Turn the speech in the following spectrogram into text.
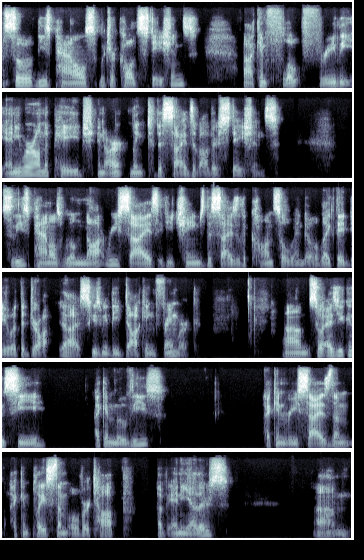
So these panels, which are called stations, uh, can float freely anywhere on the page and aren't linked to the sides of other stations. So these panels will not resize if you change the size of the console window like they do at the draw, uh, excuse me, the docking framework. Um, so as you can see, I can move these. I can resize them. I can place them over top of any others. Um,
